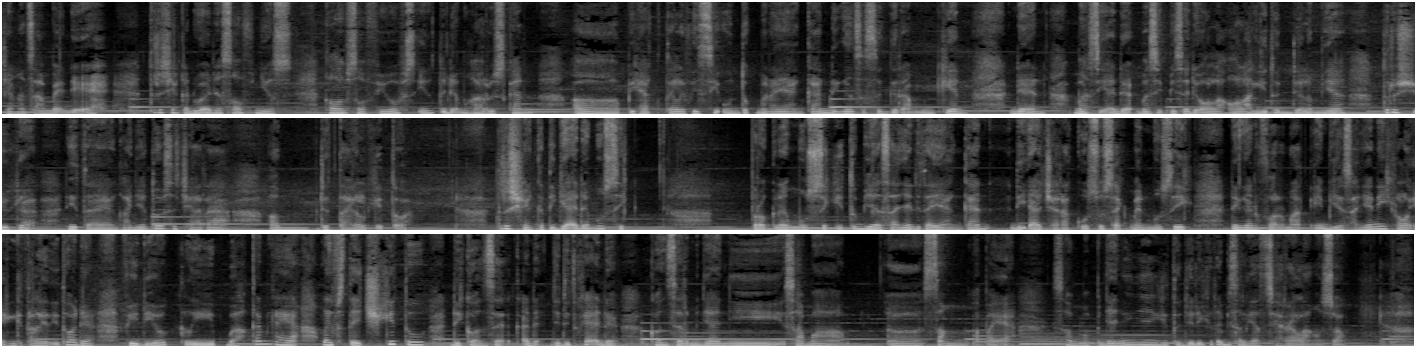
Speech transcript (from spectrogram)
jangan sampai deh. Terus yang kedua ada soft news. Kalau soft news ini tidak mengharuskan uh, pihak televisi untuk menayangkan dengan sesegera mungkin. Dan masih ada masih bisa diolah-olah gitu di dalamnya. Terus juga ditayangkannya tuh secara um, detail gitu. Terus yang ketiga ada musik Program musik itu biasanya ditayangkan di acara khusus segmen musik. Dengan formatnya biasanya nih kalau yang kita lihat itu ada video klip bahkan kayak live stage gitu di konser. Ada jadi tuh kayak ada konser menyanyi sama uh, sang apa ya sama penyanyinya gitu. Jadi kita bisa lihat secara langsung.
